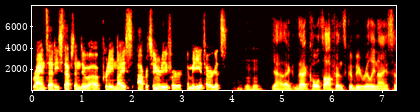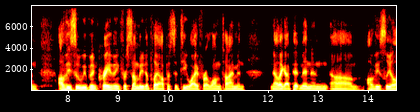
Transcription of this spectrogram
Brian said, he steps into a pretty nice opportunity for immediate targets. Mm-hmm. Yeah, that that Colts offense could be really nice and obviously we've been craving for somebody to play opposite Ty for a long time, and now they got Pittman, and um, obviously a,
